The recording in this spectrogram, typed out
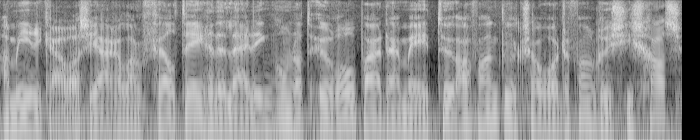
Amerika was jarenlang fel tegen de leiding... omdat Europa daarmee te afhankelijk zou worden van Russisch gas.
